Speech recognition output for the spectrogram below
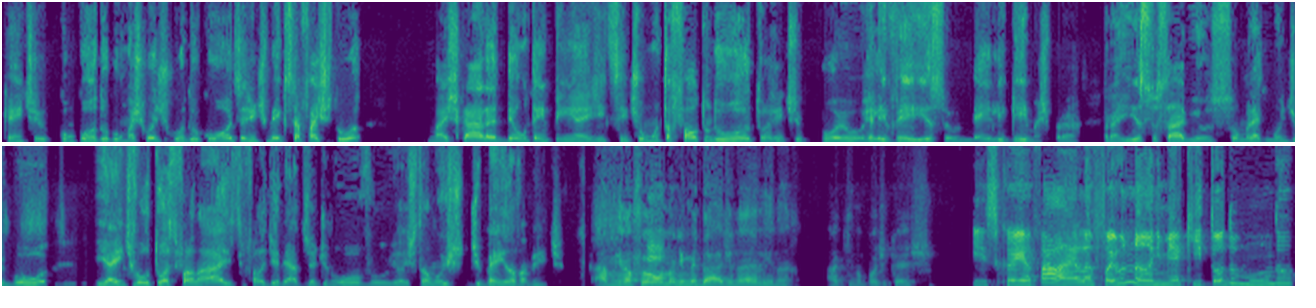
que a gente concordou com algumas coisas, discordou com outras, a gente meio que se afastou. Mas, cara, deu um tempinho, a gente sentiu muita falta um do outro, a gente, pô, eu relevei isso, eu nem liguei mais pra, pra isso, sabe? Eu sou um moleque muito de boa. E aí a gente voltou a se falar, e se fala direto já de novo, já estamos de bem novamente. A mina foi uma é. unanimidade, né, Lina? Aqui no podcast. Isso que eu ia falar. Ela foi unânime aqui, todo mundo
